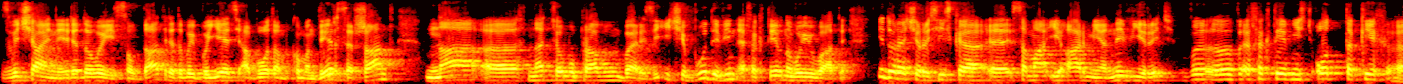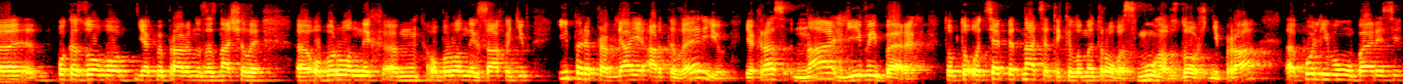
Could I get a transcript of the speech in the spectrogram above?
звичайний рядовий солдат, рядовий боєць або там командир, сержант на, е, на цьому правому березі, і чи буде він ефективно воювати? І до речі, російська е, сама і армія не вірить в, в ефективність от таких показово, як ви правильно зазначили, оборонних ем, оборонних заходів, і переправляє артилерію якраз на лівий берег. Тобто, оця 15-кілометрова смуга вздовж Дніпра по лівому березі,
